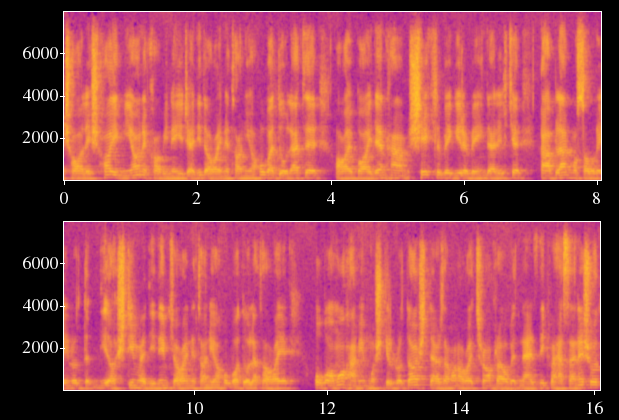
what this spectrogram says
چالش های میان کابینه جدید آقای نتانیاهو و دولت آقای بایدن هم شکل بگیره به این دلیل که قبلا مسابقه این رو داشتیم و دیدیم که آقای نتانیاهو با دولت آقای اوباما همین مشکل رو داشت. در زمان آقای ترامپ روابط نزدیک و حسنه شد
